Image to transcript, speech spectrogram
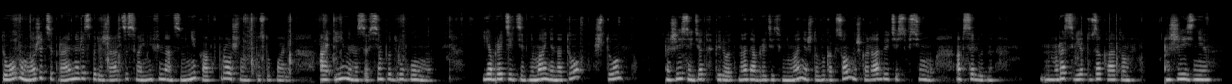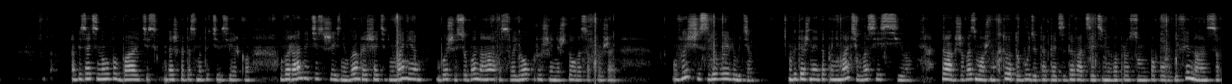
то вы можете правильно распоряжаться своими финансами. Не как в прошлом поступали, а именно совсем по-другому. И обратите внимание на то, что жизнь идет вперед. Надо обратить внимание, что вы как солнышко радуетесь всему. Абсолютно. Рассвету, закату, жизни. Обязательно улыбайтесь, даже когда смотрите в зеркало. Вы радуетесь жизни, вы обращаете внимание больше всего на свое окружение, что вас окружает. Вы счастливые люди. Вы должны это понимать, у вас есть сила. Также, возможно, кто-то будет опять задаваться этими вопросами по поводу финансов.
